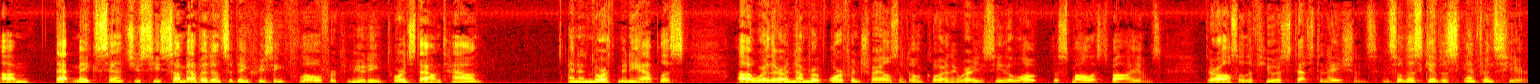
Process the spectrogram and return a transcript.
Um, that makes sense. You see some evidence of increasing flow for commuting towards downtown. And in North Minneapolis, uh, where there are a number of orphan trails that don't go anywhere, you see the, low, the smallest volumes. They're also the fewest destinations. And so this gives us inference here.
